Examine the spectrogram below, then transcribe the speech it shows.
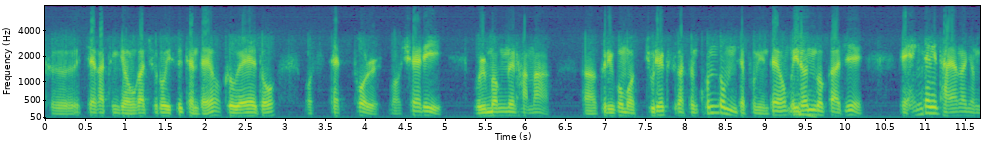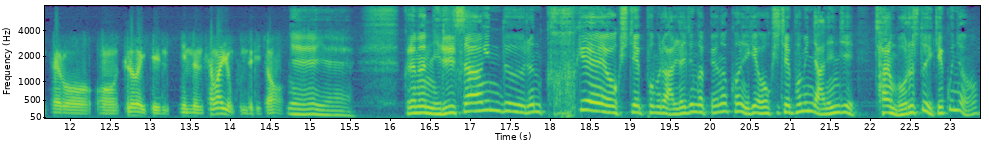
그 제 같은 경우가 주로 있을 텐데요. 그 외에도 뭐 데톨, 뭐 쉐리, 물 먹는 하마, 어, 그리고 뭐 듀렉스 같은 콘돔 제품인데요. 뭐 이런 것까지 굉장히 다양한 형태로 어, 들어가 있, 있는 생활용품들이죠. 예, 예. 그러면 일상인들은 크게 옥시 제품으로 알려진 것 빼놓고는 이게 옥시 제품인지 아닌지 잘 모를 수도 있겠군요.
